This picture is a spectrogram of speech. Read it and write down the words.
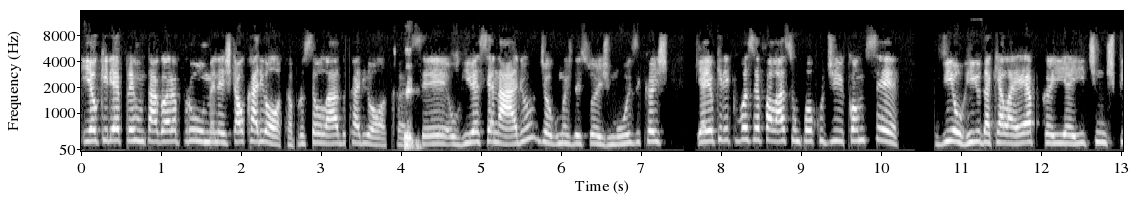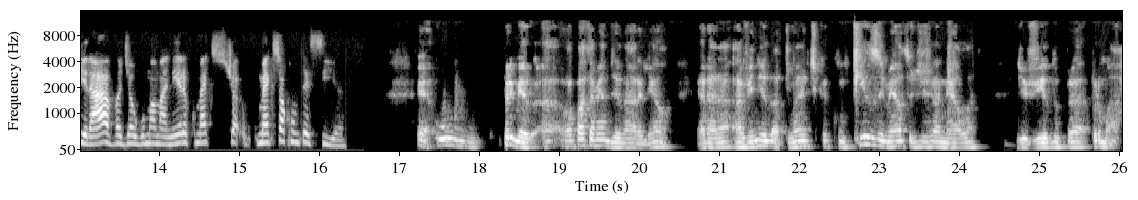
E eu queria perguntar agora para o Menescal Carioca, para o seu lado carioca. Você, o Rio é cenário de algumas das suas músicas. E aí eu queria que você falasse um pouco de como você via o Rio daquela época e aí te inspirava de alguma maneira. Como é que isso, como é que isso acontecia? É, o, primeiro, a, o apartamento de Nara Leão era na Avenida Atlântica, com 15 metros de janela de vidro para o mar.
